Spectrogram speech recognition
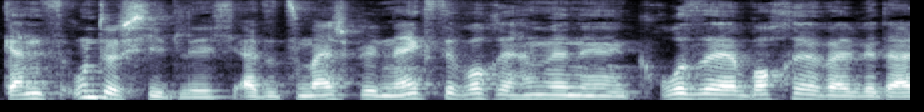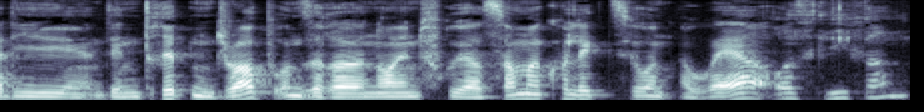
ganz unterschiedlich. Also zum Beispiel nächste Woche haben wir eine große Woche, weil wir da die, den dritten Drop unserer neuen Frühjahr-Sommer-Kollektion Aware ausliefern.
